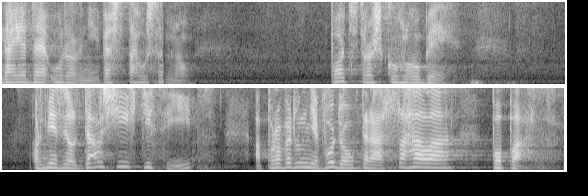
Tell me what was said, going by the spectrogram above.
na jedné úrovni, ve vztahu se mnou. Pojď trošku hlouběji. Odměřil dalších tisíc a provedl mě vodou, která sahala po pás.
